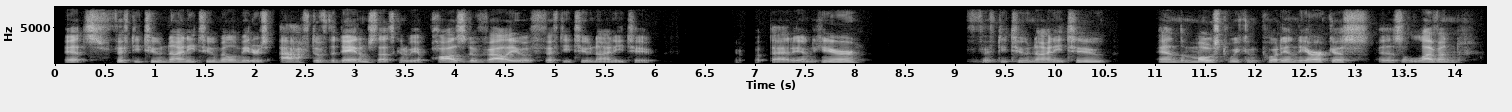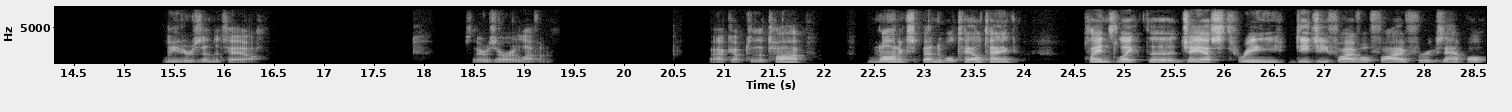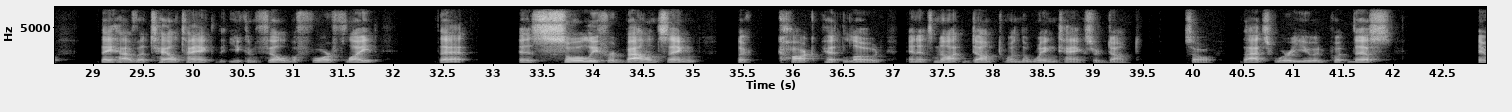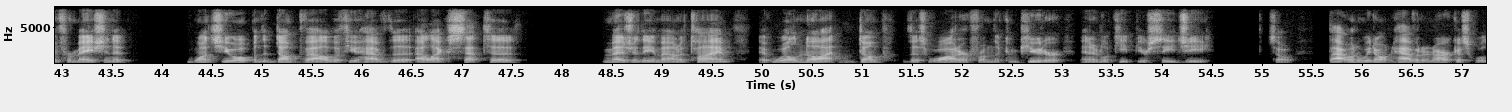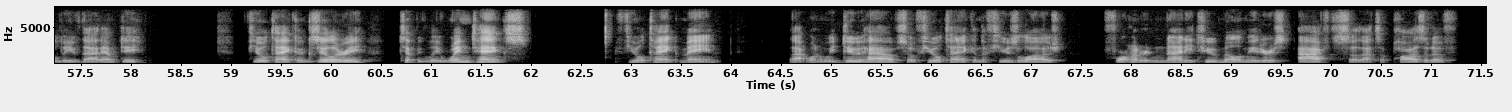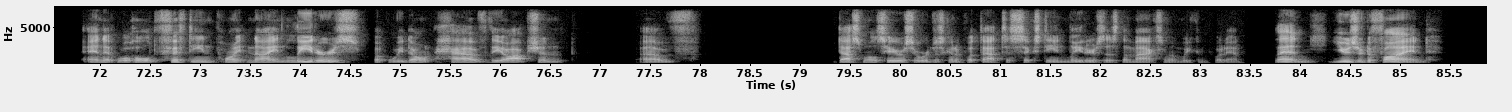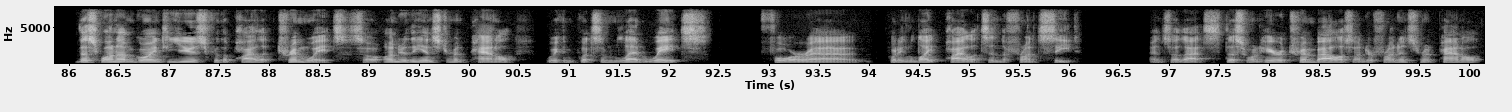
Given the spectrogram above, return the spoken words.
It's 5292 millimeters aft of the datum, so that's going to be a positive value of 5292. Put that in here. 5292 and the most we can put in the Arcus is 11 liters in the tail. So there's our 11. Back up to the top, non-expendable tail tank. Planes like the JS3, DG505 for example, they have a tail tank that you can fill before flight that is solely for balancing the cockpit load and it's not dumped when the wing tanks are dumped. So that's where you would put this information that once you open the dump valve, if you have the LX set to measure the amount of time, it will not dump this water from the computer and it'll keep your CG. So that one we don't have in an Arcus, we'll leave that empty. Fuel tank auxiliary, typically wing tanks. Fuel tank main. That one we do have, so fuel tank in the fuselage, 492 millimeters aft, so that's a positive. And it will hold 15.9 liters, but we don't have the option of decimals here, so we're just going to put that to 16 liters as the maximum we can put in. Then, user defined. This one I'm going to use for the pilot trim weights. So under the instrument panel, we can put some lead weights for uh, putting light pilots in the front seat. And so that's this one here, trim ballast under front instrument panel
